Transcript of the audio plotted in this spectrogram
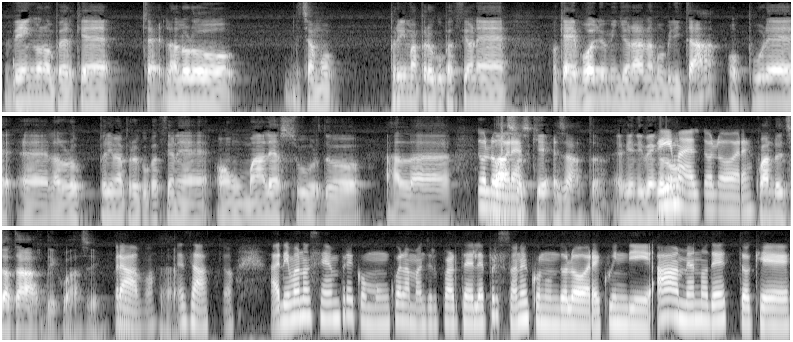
vengono perché cioè, la loro, diciamo, prima preoccupazione è ok, voglio migliorare la mobilità, oppure eh, la loro prima preoccupazione è ho un male assurdo al dolore. Schie- esatto. E quindi vengono Prima è il dolore. Quando è già tardi quasi. Bravo, eh. esatto. Arrivano sempre comunque la maggior parte delle persone con un dolore, quindi ah, mi hanno detto che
